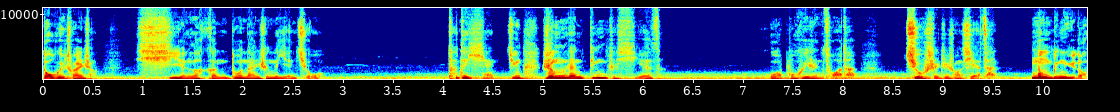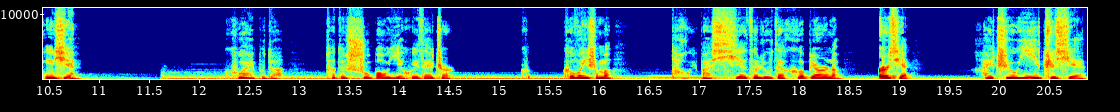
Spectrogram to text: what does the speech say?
都会穿上，吸引了很多男生的眼球。他的眼睛仍然盯着鞋子，我不会认错的，就是这双鞋子，孟冰雨的红鞋。怪不得他的书包也会在这儿，可可为什么他会把鞋子留在河边呢？而且还只有一只鞋。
